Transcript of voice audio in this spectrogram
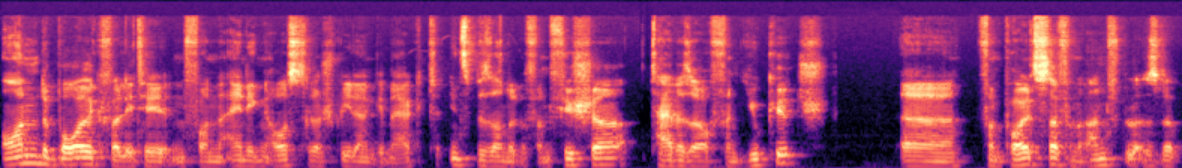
On-the-Ball-Qualitäten von einigen Austria-Spielern gemerkt, insbesondere von Fischer, teilweise auch von Jukic, äh, von Polster, von Ranfl. Also da,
